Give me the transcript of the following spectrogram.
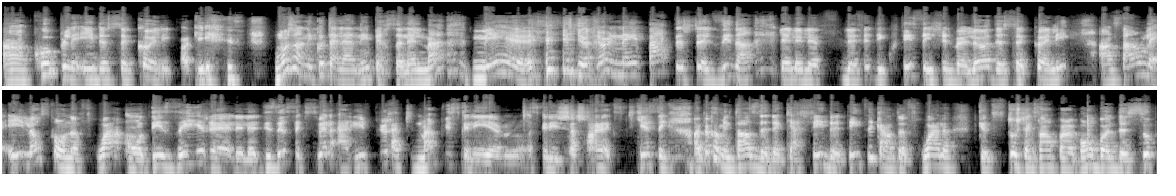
en couple et de se coller, OK? Moi, j'en écoute à l'année personnellement, mais euh, il y aurait un impact, je te le dis, dans le, le, le, le fait d'écouter ces films-là, de se coller ensemble. Et lorsqu'on a froid, on désire, euh, le désir sexuel arrive plus rapidement puisque les, euh, ce que les chercheurs expliquaient, c'est un peu comme une tasse de, de café, de thé. Tu sais, quand t'as froid, là, que tu touches, exemple, un bon bol de soupe,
